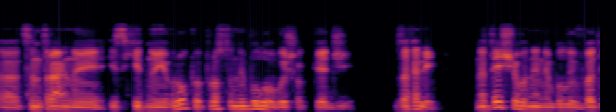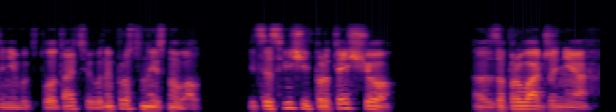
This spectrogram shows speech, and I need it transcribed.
е, Центральної і Східної Європи просто не було вишок 5G. Взагалі, не те, що вони не були введені в експлуатацію, вони просто не існували. І це свідчить про те, що е, запровадження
